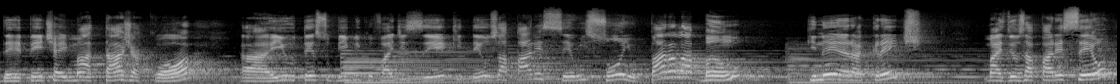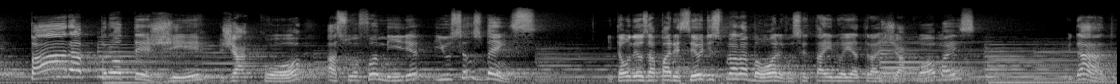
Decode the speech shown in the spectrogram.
de repente aí matar Jacó. Aí o texto bíblico vai dizer que Deus apareceu em sonho para Labão, que nem era crente, mas Deus apareceu para proteger Jacó, a sua família e os seus bens. Então Deus apareceu e disse para Labão: Olha, você está indo aí atrás de Jacó, mas cuidado,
